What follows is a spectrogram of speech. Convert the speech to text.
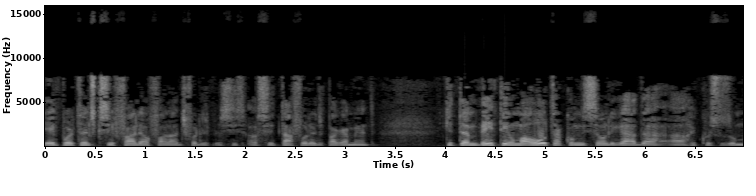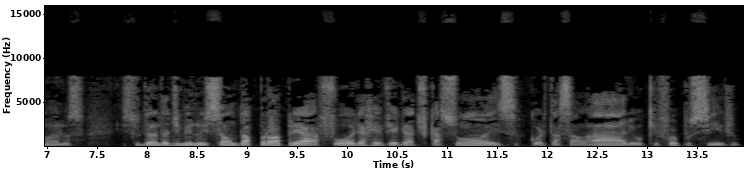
e é importante que se fale ao falar de folha, ao citar a folha de pagamento, que também tem uma outra comissão ligada a recursos humanos estudando a diminuição da própria folha, rever gratificações, cortar salário, o que for possível,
